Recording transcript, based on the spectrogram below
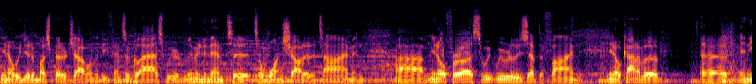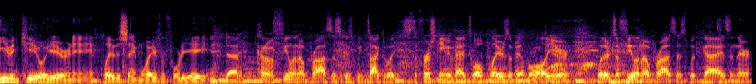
you know, we did a much better job on the defensive glass. We were limiting them to, to one shot at a time. And, um, you know, for us, we, we really just have to find, you know, kind of a uh, an even keel here and, and, play the same way for 48. And uh, kind of a feeling out process because we talked about it's the first game we've had 12 players available all year. Whether it's a feeling out process with guys and they're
